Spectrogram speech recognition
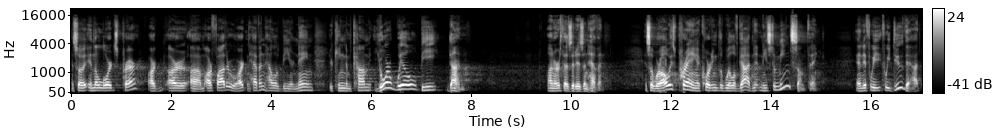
And so in the Lord's Prayer, our, our, um, our Father who art in heaven, hallowed be your name, your kingdom come, your will be done on earth as it is in heaven. And so we're always praying according to the will of God, and it needs to mean something. And if we, if we do that,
